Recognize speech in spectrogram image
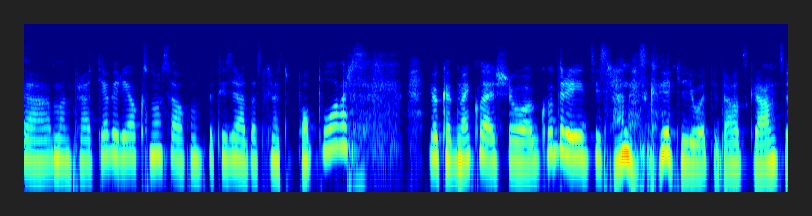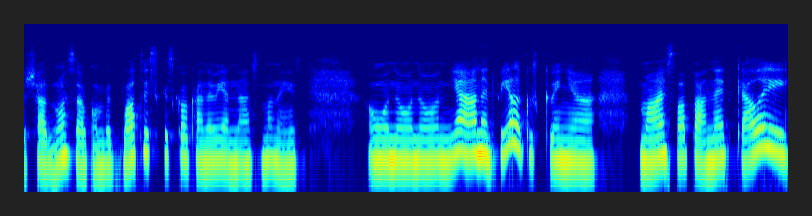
manuprāt, jau ir jauks nosaukums, bet izrādās ļoti populārs. jo, kad meklēju šo gudrību, izrādās, ka ir ļoti daudz grāmatas ar šādu nosaukumu, bet latviešu es kaut kā nevienu neesmu manījis. Un, un, un jā, Anita bija ielikusi, ka viņa mājaslapā netgalī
